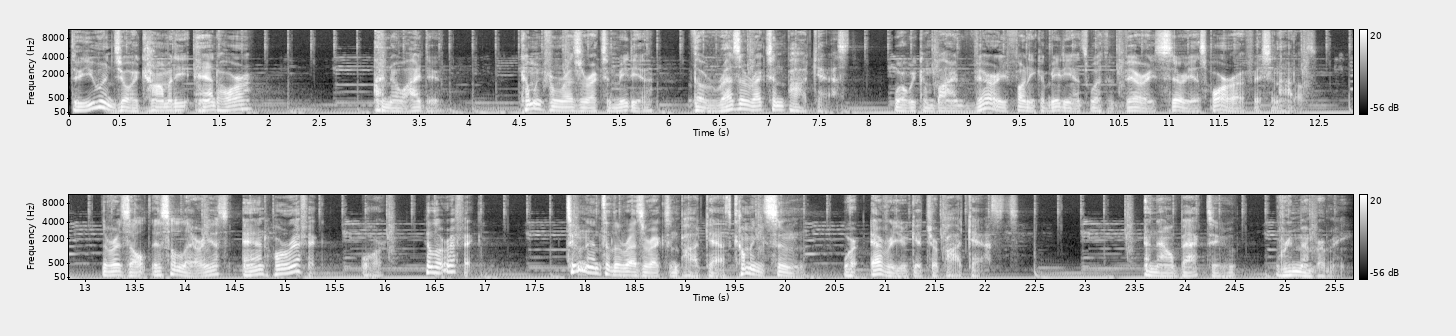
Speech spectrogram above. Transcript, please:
Do you enjoy comedy and horror? I know I do. Coming from Resurrection Media, the Resurrection Podcast, where we combine very funny comedians with very serious horror aficionados. The result is hilarious and horrific, or hilarific. Tune into the Resurrection Podcast coming soon, wherever you get your podcasts. And now back to Remember Me.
